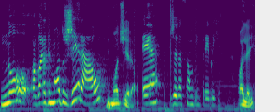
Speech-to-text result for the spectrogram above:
No, agora, de modo geral. De modo geral. É geração de emprego e renda. Olha aí.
